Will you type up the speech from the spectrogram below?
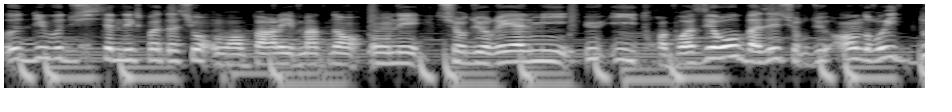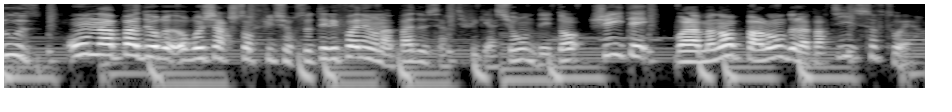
Au niveau du système d'exploitation, on va en parler maintenant, on est sur du Realme UI 3.0 basé sur du Android 12. On n'a pas de recharge sans fil sur ce téléphone et on n'a pas de certification d'étanchéité. Voilà, maintenant parlons de la partie software.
